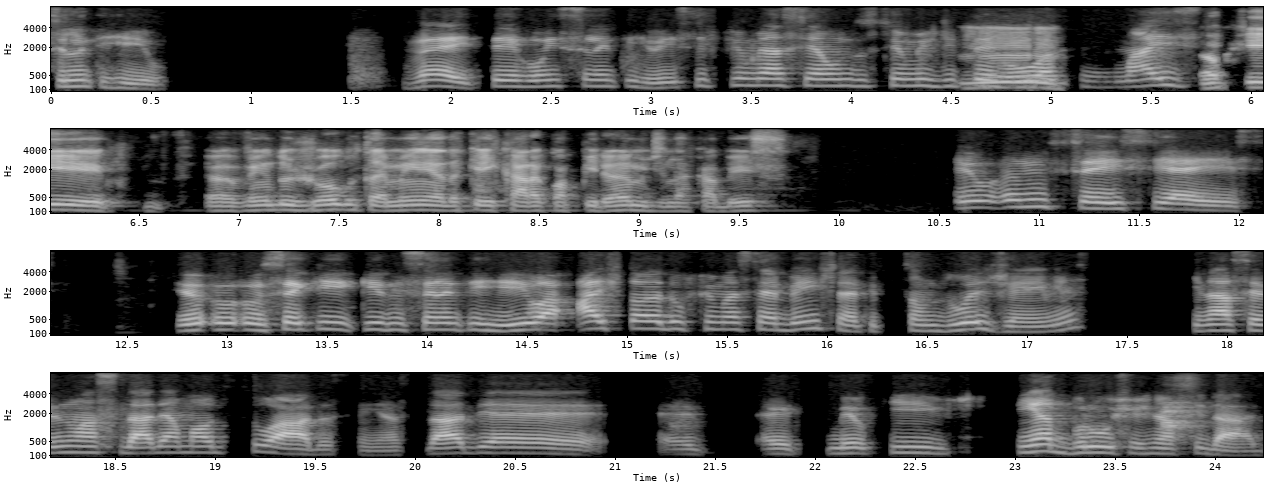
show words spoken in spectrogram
Silent Hill. Véi, terror em Silent Hill. Esse filme, assim, é um dos filmes de terror, Hum. assim, mais... É o que é, vem do jogo também, né? Daquele cara com a pirâmide na cabeça. Eu, eu não sei se é esse. Eu, eu, eu sei que, que no Silent Hill, a, a história do filme, assim, é bem estranha. Tipo, são duas gêmeas que nasceram numa cidade amaldiçoada, assim. A cidade é, é, é meio que... Tinha bruxas na cidade.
